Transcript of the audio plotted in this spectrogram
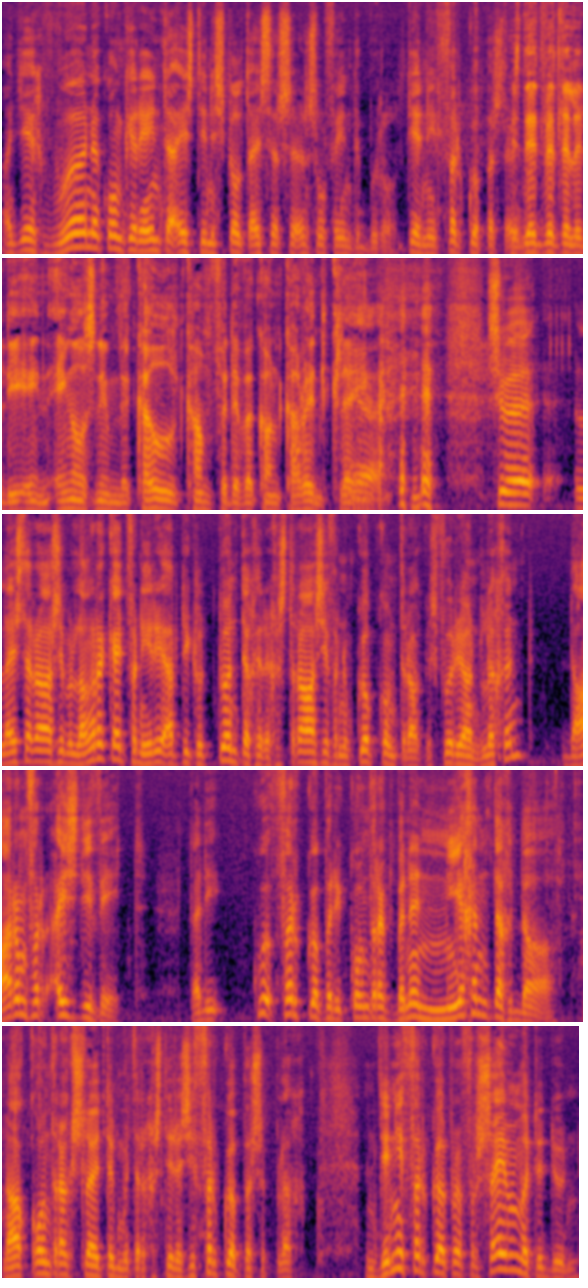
want jy gewone konkurrente eis teen die skuldeisers se insolvente boedel teen die verkopers. Is dit wat hulle die in Engels noem the cold comfort of a concurrent claim? Ja. so luisteraars, die belangrikheid van hierdie artikel 20 registrasie van 'n koopkontrak is voor die hand liggend. Daarom vereis die wet dat die verkoper die kontrak binne 90 dae na kontraksluiting moet registreer. Dis die verkoper se plig. Indien die verkoper versuim om te doen,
